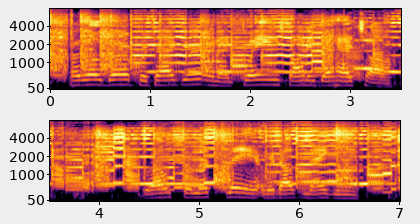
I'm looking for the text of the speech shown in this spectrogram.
Hello there, Protector, and I'm playing Sonic the Hedgehog. Well, so let's play it without nagging.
